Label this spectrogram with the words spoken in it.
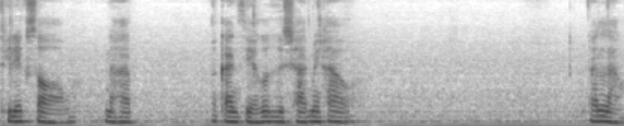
ที่เลขสองนะครับ อาการเสียก็คือชาร์จไม่เข้า ด้านหลัง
